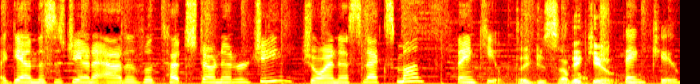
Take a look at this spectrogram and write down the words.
Again, this is Jana Adams with Touchstone Energy. Join us next month. Thank you. Thank you so much. Thank you. Thank you.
